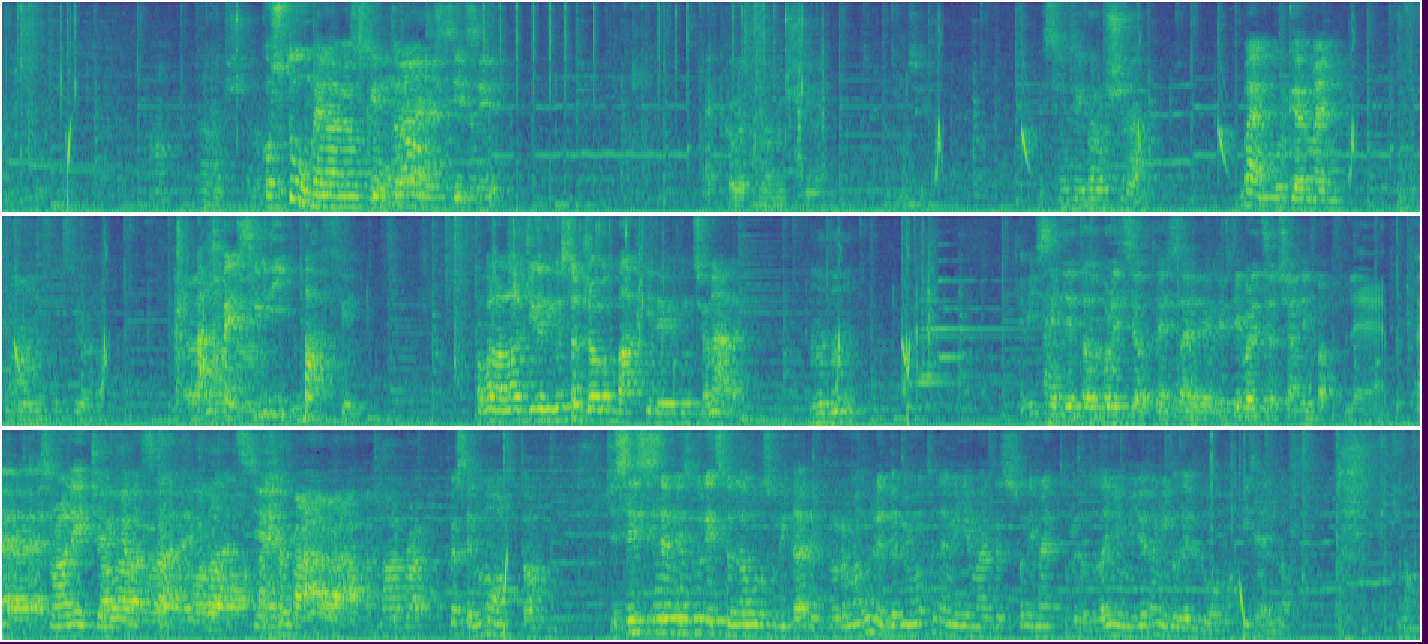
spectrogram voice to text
No. Non esce. no? Costume l'avevo scritto, no? Sì, sì. Ecco perché non usciva. Nessuno ti riconoscerà. Vai hamburger man. No, non funziona. Ah, Aspetta, si vedi Buffy. Proprio la logica di questo gioco Buffy deve funzionare. Mhm. Hai visto? Sei diventato poliziotto, sai che tutti i poliziotti hanno i baffi. Eh, sono una legge che fa passare, grazie. Questo è morto. Gestire il sistema di sicurezza un lavoro solitario. Il programmatore deve montare meglio ma persone ma è piloto. Dai il migliore amico dell'uomo. Pisello. No.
